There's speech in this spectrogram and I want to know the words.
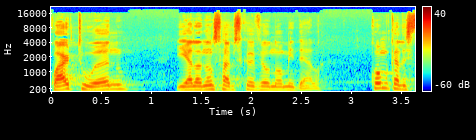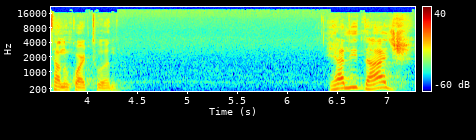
quarto ano, e ela não sabe escrever o nome dela. Como que ela está no quarto ano? Realidade.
